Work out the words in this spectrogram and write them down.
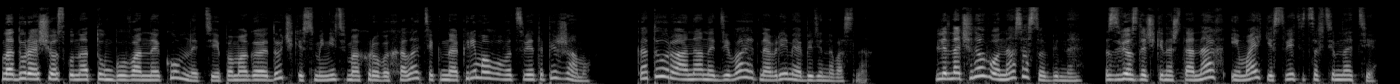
Кладу расческу на тумбу в ванной комнате и помогаю дочке сменить махровый халатик на кремового цвета пижаму, которую она надевает на время обеденного сна. Для ночного у нас особенное. Звездочки на штанах и майки светятся в темноте.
